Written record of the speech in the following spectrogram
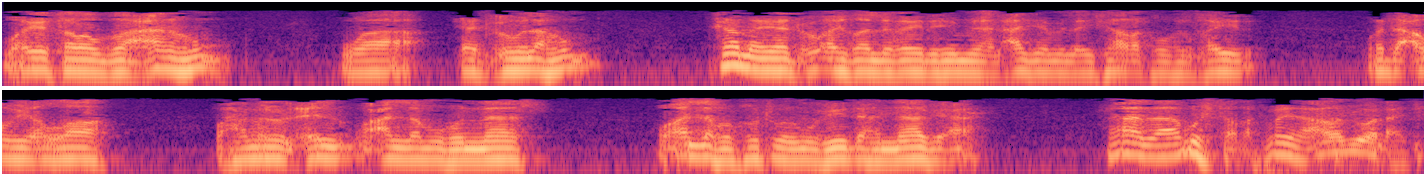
وأن يترضى عنهم ويدعو لهم كما يدعو أيضا لغيرهم من العجم الذين شاركوا في الخير ودعوا إلى الله وحملوا العلم وعلموه الناس وألفوا الكتب المفيدة النافعة. فهذا مشترك بين العرب والعجم.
